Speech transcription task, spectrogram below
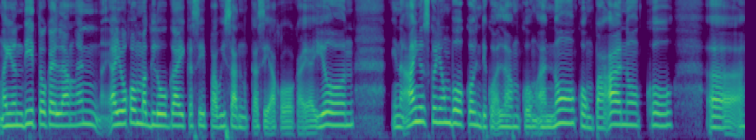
ngayon dito kailangan ayoko maglugay kasi pawisan kasi ako. Kaya yun inaayos ko yung buhok ko hindi ko alam kung ano kung paano ko uh,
